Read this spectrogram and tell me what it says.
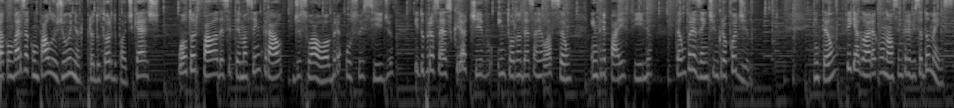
Na conversa com Paulo Júnior, produtor do podcast, o autor fala desse tema central de sua obra, o suicídio, e do processo criativo em torno dessa relação entre pai e filho, tão presente em Crocodilo. Então, fique agora com nossa entrevista do mês,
